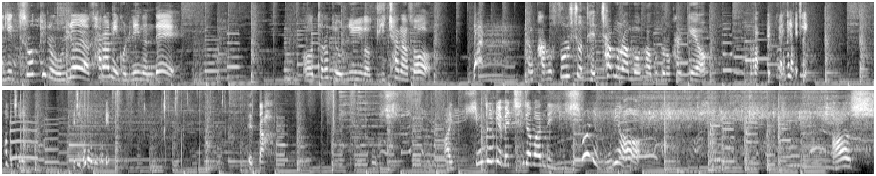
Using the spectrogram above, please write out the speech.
이게 트로피를 올려야 사람이 걸리는데 어 트로피 올리기가 귀찮아서 그냥 바로 솔쇼 대참으로 한번 가보도록 할게요. 됐다. 오씨. 아 힘들게 매칭 잡았는데 이 시간이 뭐냐? 아씨.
